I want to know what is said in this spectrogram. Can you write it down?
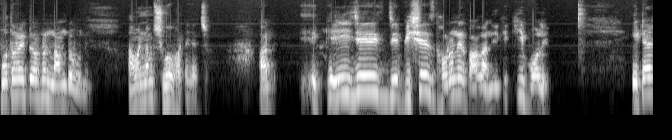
প্রথমে একটু আপনার নামটা বলুন। আমার নাম শুভ ভট্টাচার্য। আর এই যে যে বিশেষ ধরনের বাগান একে কি বলে? এটার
